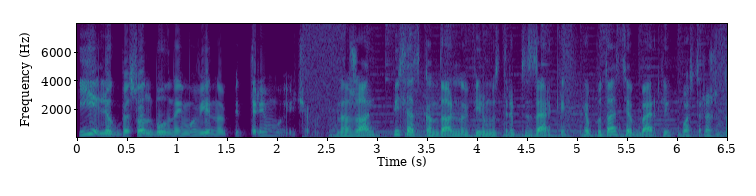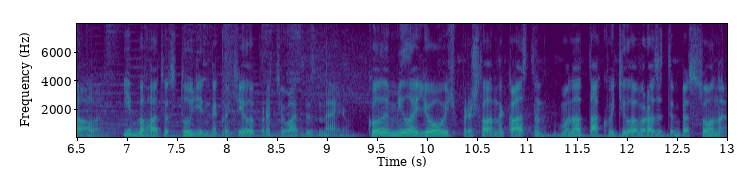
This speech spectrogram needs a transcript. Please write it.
І Люк Бесон був неймовірно підтримуючим. На жаль, після скандального фільму Стриптизерки репутація Берклі постраждала, і багато студій не хотіли працювати з нею. Коли Міла Йович прийшла на кастинг, вона так хотіла вразити Бессона,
